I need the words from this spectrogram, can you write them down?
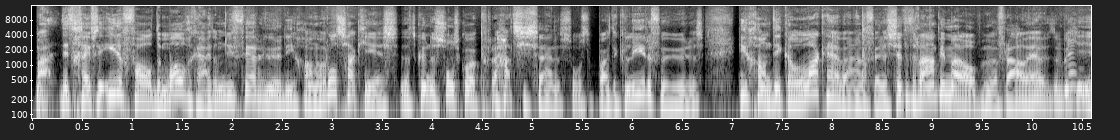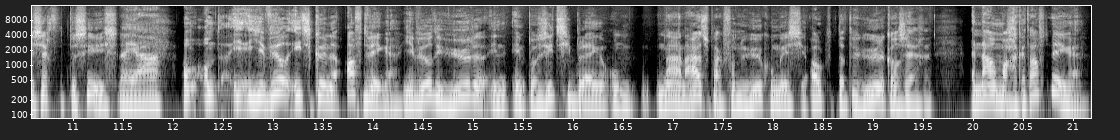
Maar dit geeft in ieder geval de mogelijkheid om die verhuurder die gewoon een rotzakje is. Dat kunnen soms corporaties zijn, soms de particuliere verhuurders. Die gewoon dikke lak hebben aan de verhuurder. Zet het raampje maar open, mevrouw. Hè. Je, je zegt het precies. Nou ja, Om, om, je, je wil iets kunnen afdwingen. Je wil die huurder in, in positie brengen om na een uitspraak van de huurcommissie ook dat de huurder kan zeggen. En nou mag ik het afdwingen.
